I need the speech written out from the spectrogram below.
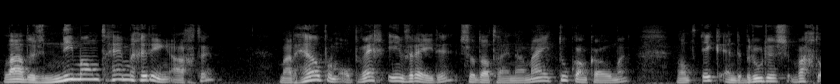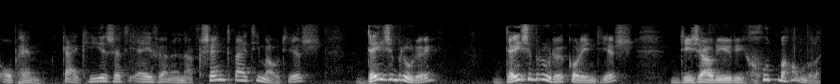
Laat dus niemand hem gering achten, maar help hem op weg in vrede, zodat hij naar mij toe kan komen, want ik en de broeders wachten op hem. Kijk, hier zet hij even een accent bij Timotheus. Deze broeder, deze broeder, Corinthiërs, die zouden jullie goed behandelen.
